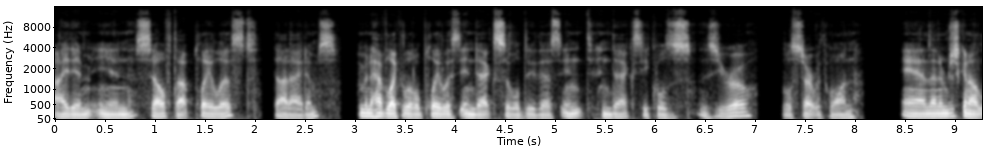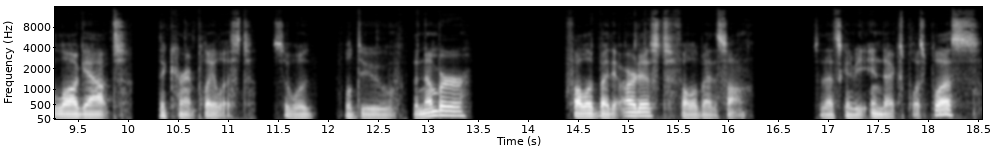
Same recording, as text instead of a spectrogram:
item in self.playlist.items. I'm going to have like a little playlist index. So we'll do this int index equals zero. We'll start with one. And then I'm just going to log out the current playlist. So we'll, we'll do the number followed by the artist, followed by the song. So that's going to be index plus plus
